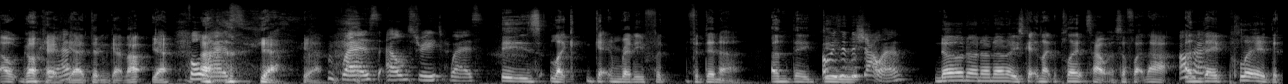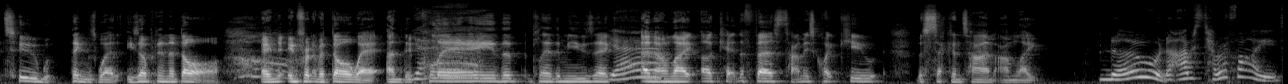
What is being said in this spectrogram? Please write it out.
oh okay, Yeah. yeah. didn't get that, yeah, For Wes. yeah, yeah, Wes Elm Street. Wes. is like getting ready for for dinner, and they do. Oh, he's in the shower. No, no, no, no, no. He's getting like the plates out and stuff like that. Okay. And they play the two things where he's opening a door in in front of a doorway, and they Yeah. play the play the music. Yeah. And I'm like, okay, the first time is quite cute. The second time, I'm like, No, no, I was terrified.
